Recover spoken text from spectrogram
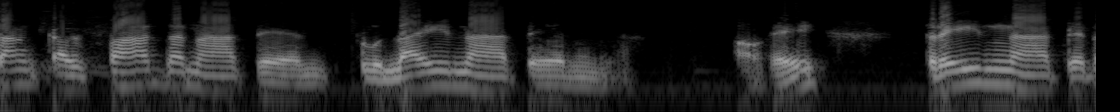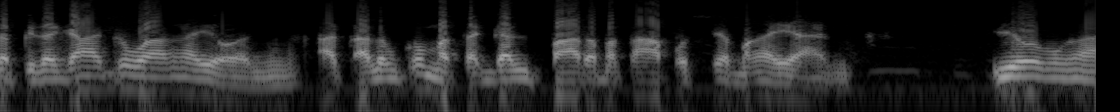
ng kalsada natin, tulay natin, okay, train natin na pinagagawa ngayon, at alam ko matagal para matapos yung mga yan, yung mga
